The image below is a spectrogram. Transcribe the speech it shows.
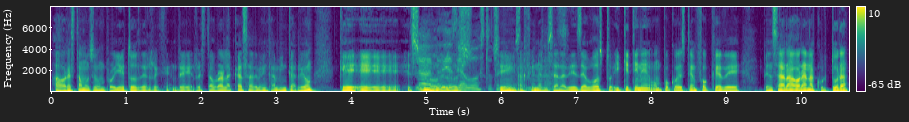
Ahora estamos en un proyecto de, restaurar la casa de Benjamín Carrión, que eh, es uno de los... sí, al finalizar a 10 de agosto, y que tiene un poco este enfoque de pensar ahora en la cultura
